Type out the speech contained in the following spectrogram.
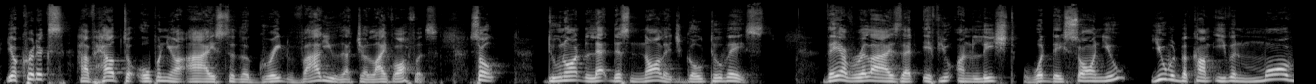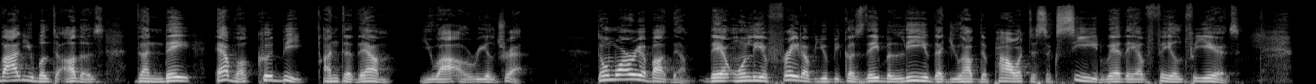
Your critics have helped to open your eyes to the great value that your life offers. So do not let this knowledge go to waste. They have realized that if you unleashed what they saw in you, you will become even more valuable to others than they ever could be. Unto them, you are a real threat. Don't worry about them. They are only afraid of you because they believe that you have the power to succeed where they have failed for years.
